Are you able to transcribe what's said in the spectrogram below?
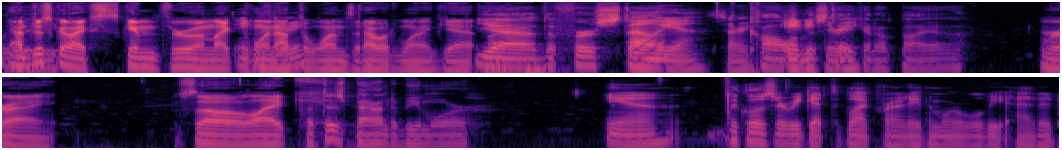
three. I'm just gonna like skim through and like 83? point out the ones that I would want to get. Yeah, like, the first uh, oh yeah sorry column 83. is taken up by a right. So like, but there's bound to be more. Yeah, the closer we get to Black Friday, the more will be added.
